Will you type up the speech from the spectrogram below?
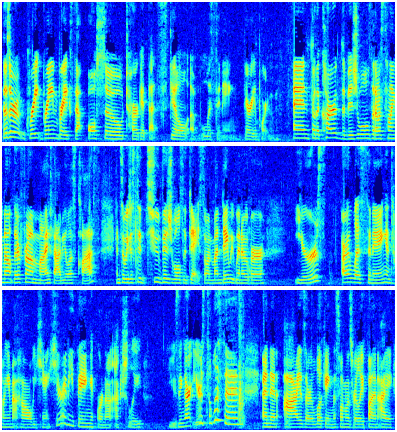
those are great brain breaks that also target that skill of listening. Very important. And for the cards, the visuals that I was telling about, they're from my fabulous class. And so we just did two visuals a day. So on Monday, we went over ears, are listening and talking about how we can't hear anything if we're not actually using our ears to listen. And then eyes are looking. This one was really fun. I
